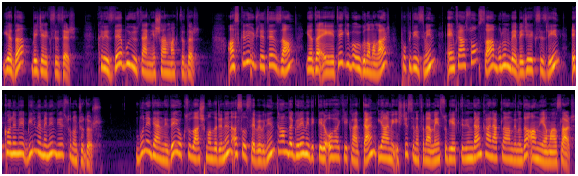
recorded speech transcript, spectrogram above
ya da beceriksizdir. Kriz de bu yüzden yaşanmaktadır. Asgari ücrete zam ya da EYT gibi uygulamalar popülizmin, enflasyonsa bunun ve beceriksizliğin ekonomi bilmemenin bir sonucudur. Bu nedenle de yoksullaşmalarının asıl sebebinin tam da göremedikleri o hakikatten yani işçi sınıfına mensubiyetlerinden kaynaklandığını da anlayamazlar.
